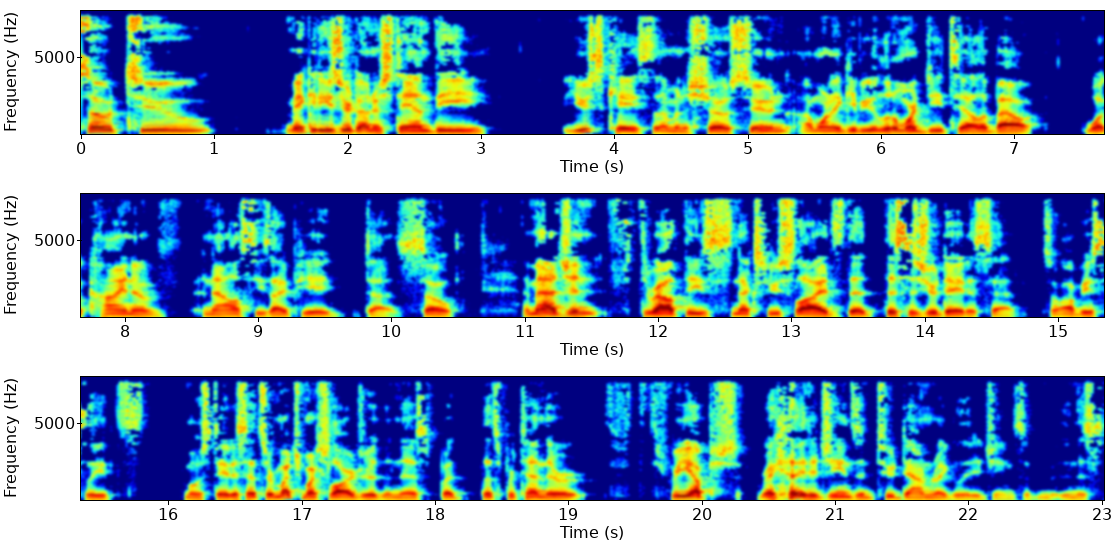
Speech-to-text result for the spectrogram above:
So to make it easier to understand the use case that I'm going to show soon, I want to give you a little more detail about what kind of analyses IPA does. So imagine throughout these next few slides that this is your data set. So obviously it's most data sets are much, much larger than this, but let's pretend there three up-regulated genes and two down-regulated genes in this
